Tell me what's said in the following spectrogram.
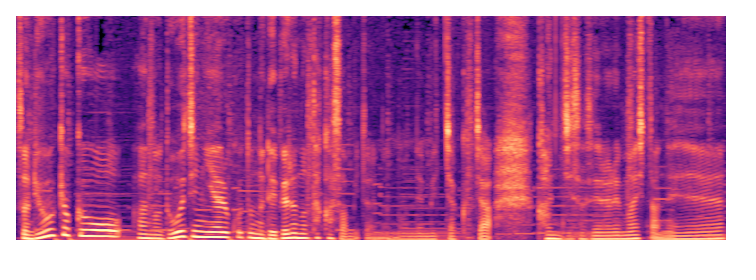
その両極をあの同時にやることのレベルの高さみたいなのをねめちゃくちゃ感じさせられましたね。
